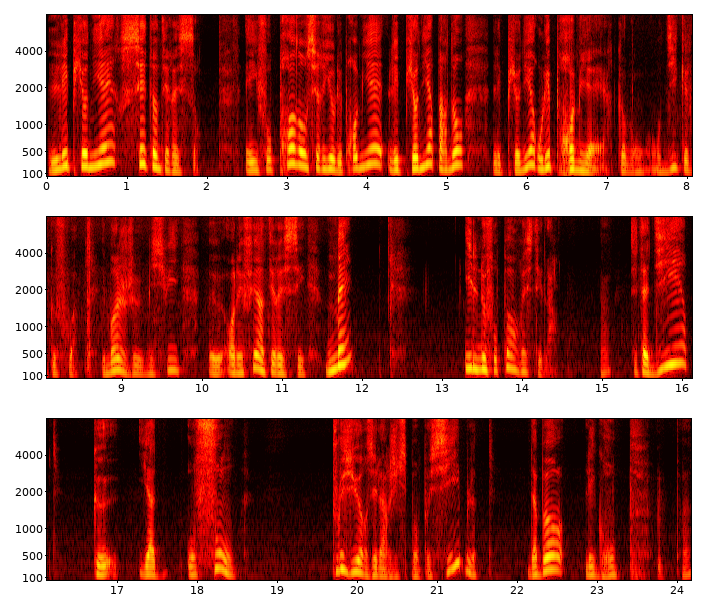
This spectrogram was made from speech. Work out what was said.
les pionnières, c'est intéressant et il faut prendre au sérieux les premiers, les pionnières, pardon, les pionnières ou les premières, comme on, dit quelquefois. Et moi, je m'y suis euh, en effet intéressé. Mais il ne faut pas en rester là. Hein. C'est-à-dire qu'il y a au fond plusieurs élargissements possibles. D'abord, les groupes. Hein.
